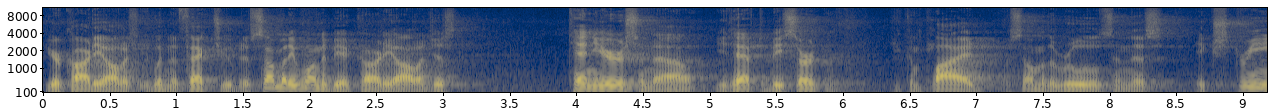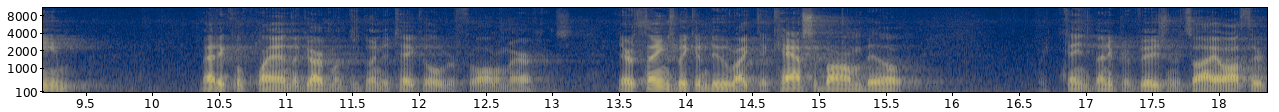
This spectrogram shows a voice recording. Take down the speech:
your cardiologist, it wouldn't affect you. But if somebody wanted to be a cardiologist, 10 years from now, you'd have to be certain you complied with some of the rules in this extreme medical plan the government is going to take over for all Americans. There are things we can do, like the Kassebaum bill, which contains many provisions which I authored,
